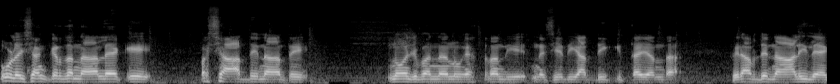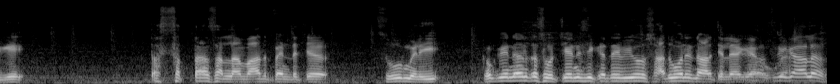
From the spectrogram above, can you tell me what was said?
ਭੋਲੇ ਸ਼ੰਕਰ ਦਾ ਨਾਮ ਲੈ ਕੇ ਪ੍ਰਸ਼ਾਦ ਦੇ ਨਾਂ ਤੇ ਨੌਜਵਾਨਾਂ ਨੂੰ ਇਸ ਤਰ੍ਹਾਂ ਦੀ ਨਸ਼ੇ ਦੀ ਆਦੀ ਕੀਤਾ ਜਾਂਦਾ। ਫਿਰ ਆਪਦੇ ਨਾਲ ਹੀ ਲੈ ਗਏ। ਤਾਂ 7 ਸਾਲਾਂ ਬਾਅਦ ਪਿੰਡ 'ਚ ਸੂਹ ਮਿਲੀ ਕਿਉਂਕਿ ਇਹਨਾਂ ਨੇ ਤਾਂ ਸੋਚਿਆ ਨਹੀਂ ਸੀ ਕਦੇ ਵੀ ਉਹ ਸਾਧੂਆਂ ਦੇ ਨਾਲ ਚੱਲਿਆ ਗਿਆ ਹੋਊਗਾ ਸਤਿ ਸ੍ਰੀ ਅਕਾਲ।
